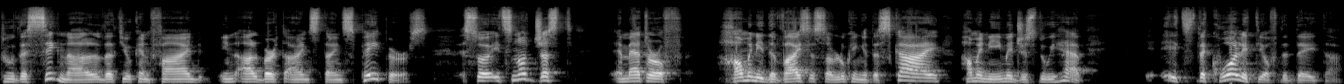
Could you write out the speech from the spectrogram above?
to the signal that you can find in Albert Einstein's papers. So it's not just a matter of how many devices are looking at the sky, how many images do we have. It's the quality of the data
